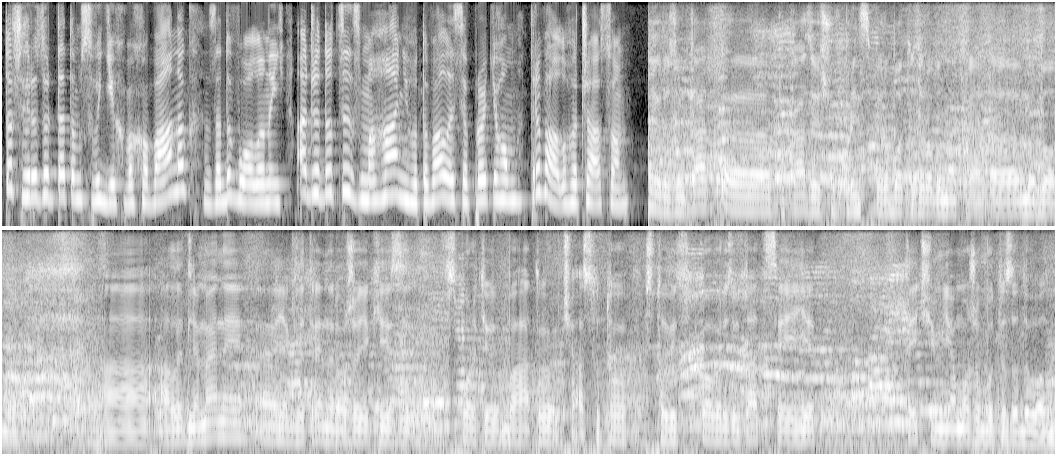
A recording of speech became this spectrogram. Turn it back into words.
Тож результатом своїх вихованок задоволений, адже до цих змагань готувалися протягом тривалого часу. Результат е, показує, що в принципі робота зроблена е, ну, добре. Але для мене, е, як для тренера, вже який в спорті багато часу, то 100% результат це є те, чим я можу бути задоволений.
